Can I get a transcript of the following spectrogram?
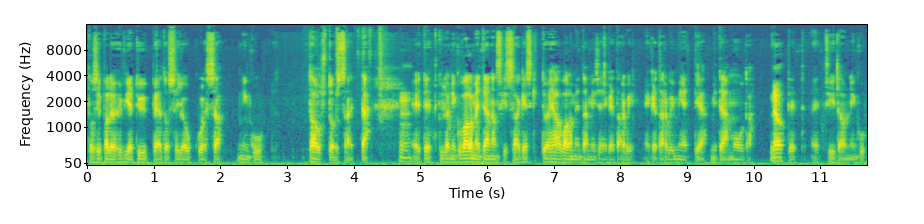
tosi paljon hyviä tyyppejä tuossa joukkueessa niin kuin taustoissa, että hmm. et, et kyllä niin kuin valmentajanaskin saa keskittyä ihan valmentamiseen eikä tarvi, eikä tarvi miettiä mitään muuta. No. Et, et, et siitä on niin kuin,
